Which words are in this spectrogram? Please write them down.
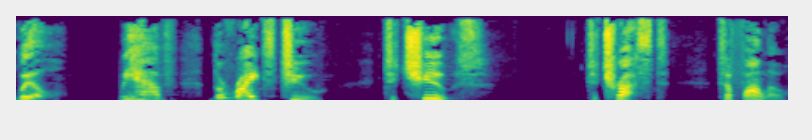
will, we have the right to, to choose, to trust, to follow.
